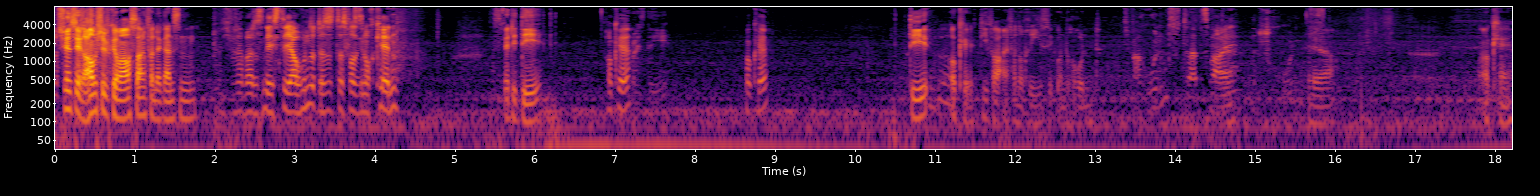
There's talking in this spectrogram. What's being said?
das schönste Raumschiff kann man auch sagen von der ganzen. Ich will aber das nächste Jahrhundert, das ist das, was ich noch kenne. Das wäre die D. Okay, okay. Die, okay, die war einfach nur riesig und rund. Die war rund, da zwei. Ja. Ja. Okay.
